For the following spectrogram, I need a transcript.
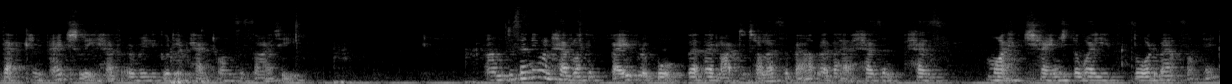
that can actually have a really good impact on society. Um, does anyone have like a favourite book that they'd like to tell us about that hasn't has might have changed the way you thought about something?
